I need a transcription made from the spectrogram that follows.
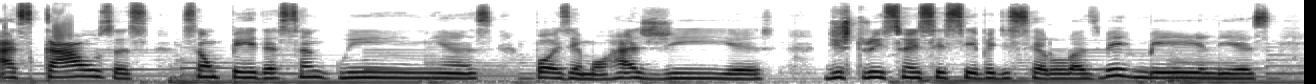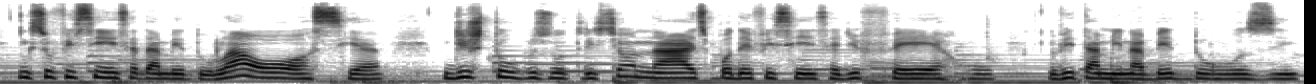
As causas são perdas sanguíneas, pós-hemorragias, destruição excessiva de células vermelhas, insuficiência da medula óssea, distúrbios nutricionais por deficiência de ferro, vitamina B12,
